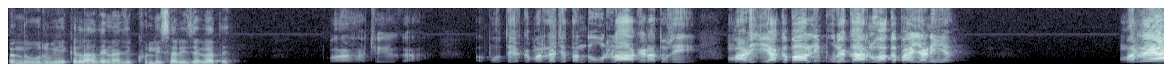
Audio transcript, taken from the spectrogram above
ਤੰਦੂਰ ਵੀ ਇੱਕ ਲਾ ਦੇਣਾ ਜੀ ਖੁੱਲੀ ਸਾਰੀ ਜਗ੍ਹਾ ਤੇ। ਵਾਹ ਠੀਕ ਆ। ਉਹ ਪੁੱਤ ਇੱਕ ਮਰਲੇ 'ਚ ਤੰਦੂਰ ਲਾ ਕੇ ਨਾ ਤੁਸੀਂ ਮਾੜੀ ਜੀ ਅੱਗ ਬਾਲ ਨਹੀਂ ਪੂਰੇ ਘਰ ਨੂੰ ਅੱਗ ਪੈ ਜਾਣੀ ਆ। ਮਰ ਰਿਹਾ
